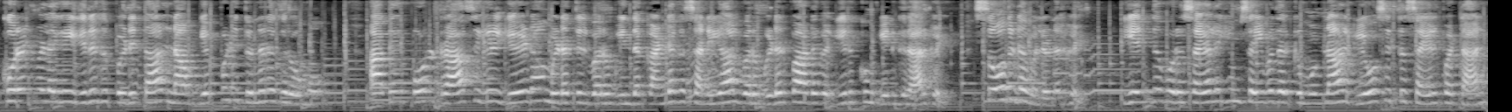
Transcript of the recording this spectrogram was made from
குரல் விலையை இறுகு பிடித்தால் நாம் எப்படி திணறுகிறோமோ அதே போல் ராசியில் ஏழாம் இடத்தில் வரும் இந்த கண்டக சனியால் வரும் இடர்பாடுகள் இருக்கும் என்கிறார்கள் சோதிட வல்லுநர்கள். எந்த ஒரு செயலையும் செய்வதற்கு முன்னால் யோசித்து செயல்பட்டால்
